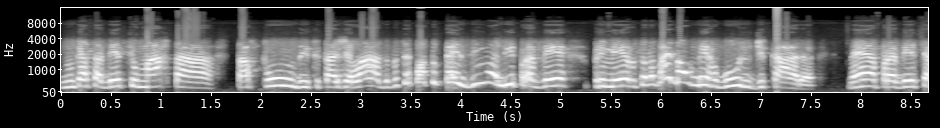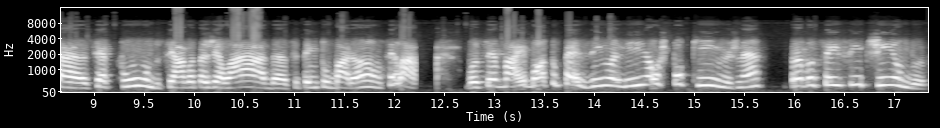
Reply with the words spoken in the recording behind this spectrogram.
não quer saber se o mar tá, tá fundo e se tá gelado, você bota o pezinho ali para ver primeiro. Você não vai dar um mergulho de cara, né? Para ver se, a, se é fundo, se a água tá gelada, se tem tubarão, sei lá. Você vai e bota o pezinho ali aos pouquinhos, né? Para você ir sentindo.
